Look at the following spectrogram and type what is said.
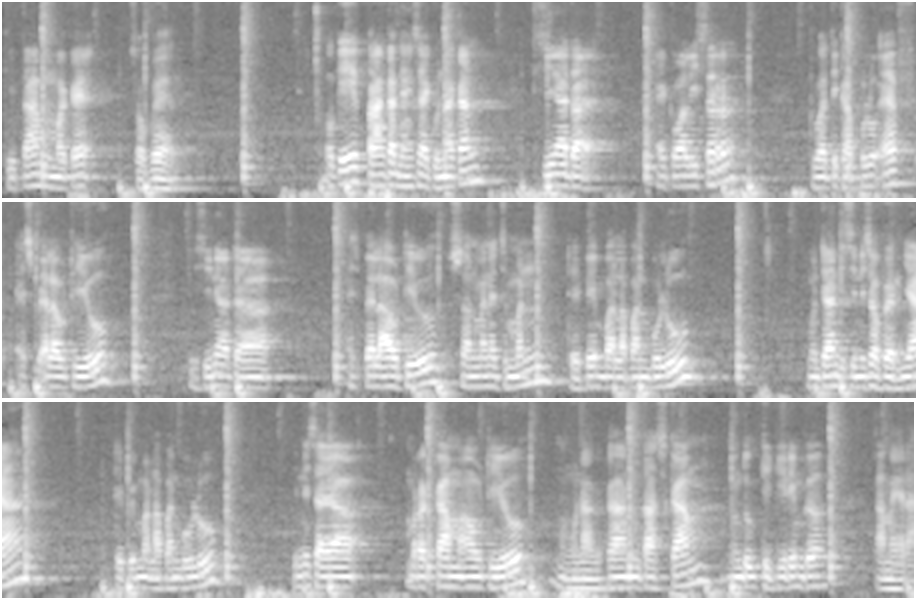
kita memakai software. Oke perangkat yang saya gunakan di sini ada equalizer 230F SPL audio. Di sini ada SPL audio sound management DP 480 kemudian di sini softwarenya DP480 ini saya merekam audio menggunakan tascam untuk dikirim ke kamera.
